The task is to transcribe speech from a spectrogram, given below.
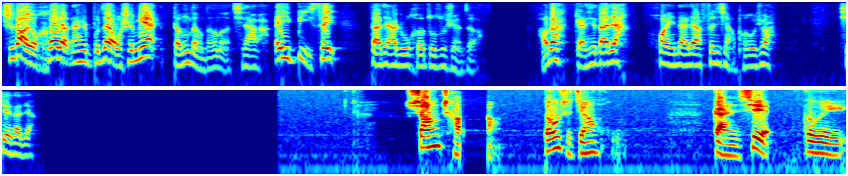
知道有喝的，但是不在我身边，等等等等，其他吧。A、B、C，大家如何做出选择？好的，感谢大家，欢迎大家分享朋友圈，谢谢大家。商场。都是江湖，感谢各位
